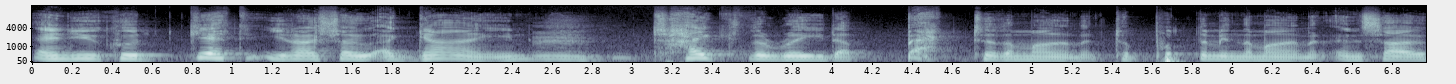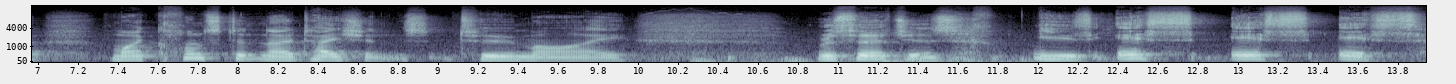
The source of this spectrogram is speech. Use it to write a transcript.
And you could get, you know, so again, mm. take the reader back to the moment, to put them in the moment. And so my constant notations to my researchers is SSS,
